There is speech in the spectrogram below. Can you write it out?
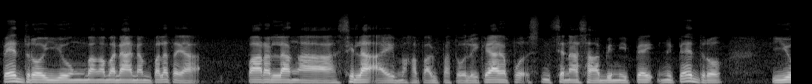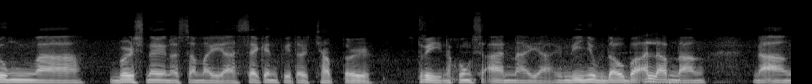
Pedro yung mga mananampalataya para lang ah, sila ay makapagpatuloy. Kaya po sinasabi ni, Pe- ni Pedro yung ah, verse na yun no, sa may ah, 2 Peter chapter 3 na kung saan ay ah, hindi nyo daw ba alam na ang, na ang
